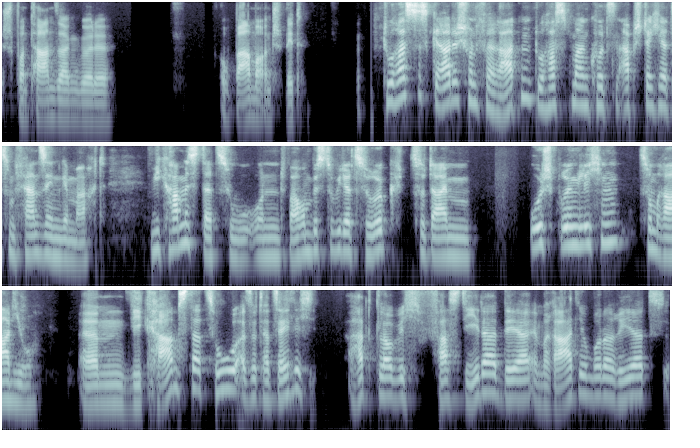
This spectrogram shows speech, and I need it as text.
spontan sagen würde, Obama und Schmidt. Du hast es gerade schon verraten, du hast mal einen kurzen Abstecher zum Fernsehen gemacht. Wie kam es dazu und warum bist du wieder zurück zu deinem ursprünglichen, zum Radio? Ähm, wie kam es dazu? Also tatsächlich hat, glaube ich, fast jeder, der im Radio moderiert,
